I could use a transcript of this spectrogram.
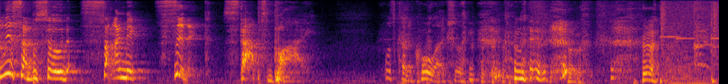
On this episode, Simon Sinek stops by. It was kind of cool, actually.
